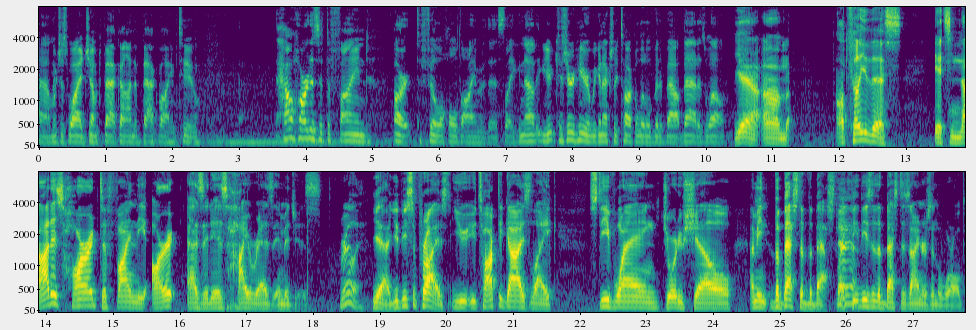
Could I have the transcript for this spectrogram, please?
um, which is why I jumped back on to back Volume 2 how hard is it to find art to fill a whole volume of this? Like now that you're, because you're here, we can actually talk a little bit about that as well. yeah, um, I'll tell you this: it's not as hard to find the art as it is high-res images. Really? Yeah, you'd be surprised. You you talk to guys like Steve Wang, Jordu Schell. I mean, the best of the best. Yeah, Like yeah. the- these are the best designers in the world,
